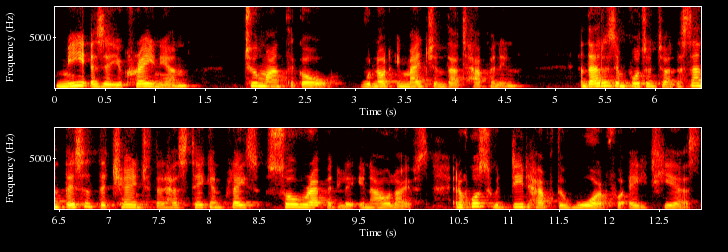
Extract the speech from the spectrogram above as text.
Me as a Ukrainian, two months ago, would not imagine that happening and that is important to understand. This is the change that has taken place so rapidly in our lives. And of course, we did have the war for eight years,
